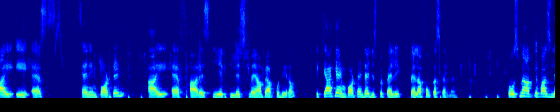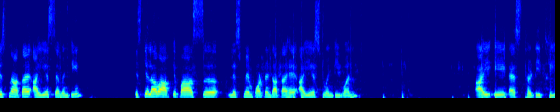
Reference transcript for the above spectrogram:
I A S and important I F R S की एक लिस्ट मैं यहाँ पे आपको दे रहा हूँ कि क्या क्या इंपॉर्टेंट है जिस पे पहली पहला फोकस करना है। तो उसमें आपके पास लिस्ट में आता है आई एस सेवनटीन इसके अलावा आपके पास लिस्ट में इंपॉर्टेंट आता है I S twenty one I A S thirty three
